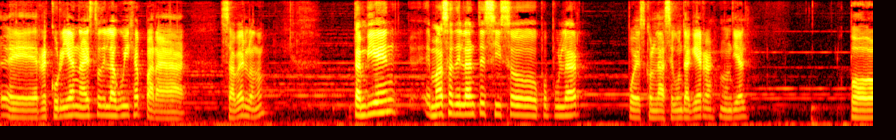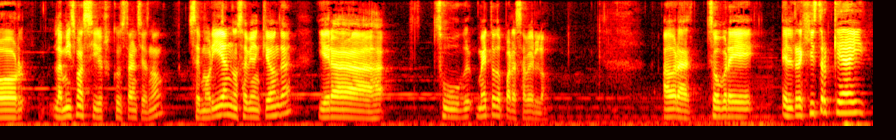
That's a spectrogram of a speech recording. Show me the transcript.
eh, recurrían a esto de la Ouija para saberlo, ¿no? También eh, más adelante se hizo popular pues con la Segunda Guerra Mundial por las mismas circunstancias, ¿no? Se morían, no sabían qué onda y era su método para saberlo. Ahora, sobre el registro que hay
